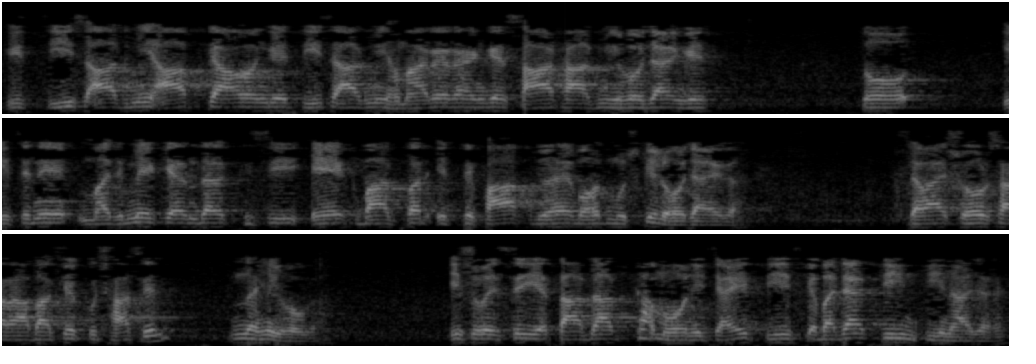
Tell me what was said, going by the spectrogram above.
کہ تیس آدمی آپ کے آئیں گے؟ تیس آدمی ہمارے رہیں گے، ساٹھ آدمی ہو جائیں گے۔ تو اتنے مجمے کے اندر کسی ایک بات پر اتفاق جو ہے بہت مشکل ہو جائے گا۔ سوائے شور شرابہ کے کچھ حاصل نہیں ہوگا۔ اس وجہ سے یہ تعداد کم ہونی چاہیے۔ تیس کے بجائے تین تین آ جائیں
